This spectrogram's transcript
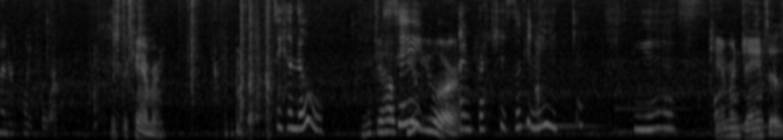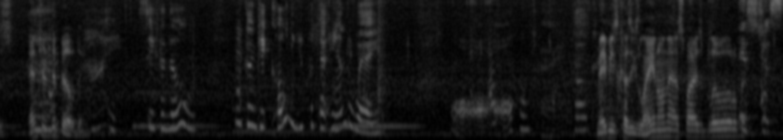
100.4. Mr. Cameron. Say hello. Look at how See? cute you are. I'm precious. Look at me. Yes. Cameron James has entered the building. Hi. Say hello. You're gonna get cold. You put that hand away. Oh, okay. Okay. Maybe it's because he's laying on that, that's why it's blue a little bit. It's just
